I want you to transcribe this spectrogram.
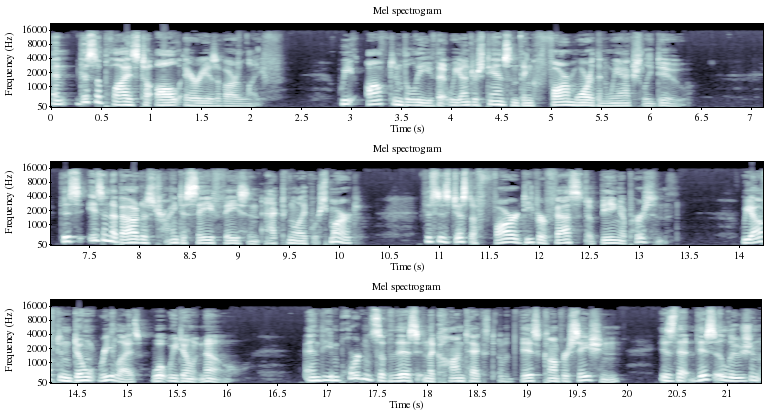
And this applies to all areas of our life. We often believe that we understand something far more than we actually do. This isn't about us trying to save face and acting like we're smart. This is just a far deeper facet of being a person. We often don't realize what we don't know. And the importance of this in the context of this conversation is that this illusion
